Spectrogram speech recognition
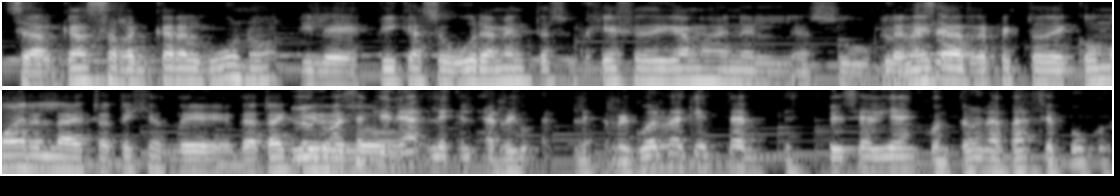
se alcanza a arrancar alguno y le explica seguramente a sus jefes, digamos, en, el, en su planeta respecto de cómo eran las estrategias de, ataque. Lo que pasa es que recuerda que esta especie había encontrado la paz hace poco,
